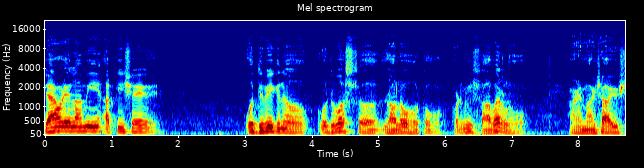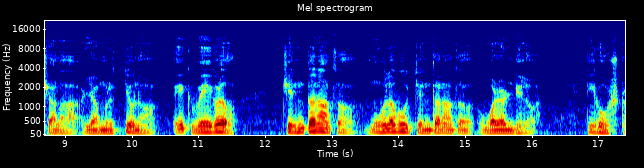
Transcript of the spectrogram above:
त्यावेळेला मी अतिशय उद्विग्न उद्ध्वस्त झालो होतो. पण मी सावरलो आणि माझ्या आयुष्याला या मृत्यूनं एक वेगळं चिंतनाचं मूलभूत चिंतनाचं वळण दिलं. ती गोष्ट.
